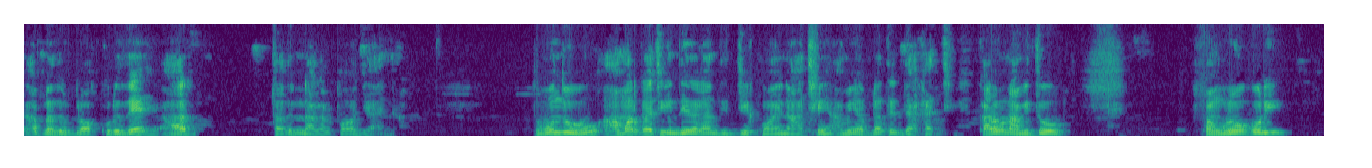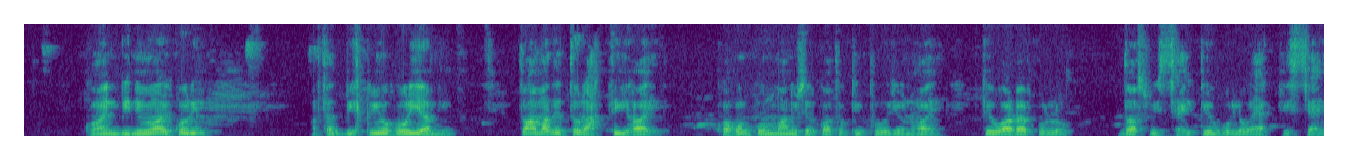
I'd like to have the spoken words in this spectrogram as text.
আপনাদের ব্লক করে দেয় আর তাদের নাগাল পাওয়া যায় না। তো বন্ধু, আমার কাছে ইন্দিরা গান্ধীর যে কয়েন আছে, আমি আপনাদের দেখাচ্ছি। কারণ আমি তো সংগ্রহ করি কয়েন বিনিময় করি, অর্থাৎ বিক্রিও করি আমি। তো আমাদের তো রাখতেই হয়। কখন কোন মানুষের কত কী প্রয়োজন হয়, কেউ অর্ডার করল, দশ পিস চাই, কেউ বলল এক পিস চাই।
